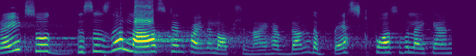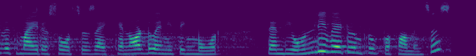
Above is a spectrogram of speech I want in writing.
right. So, this is the last and final option I have done the best possible I can with my resources I cannot do anything more then the only way to improve performance is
